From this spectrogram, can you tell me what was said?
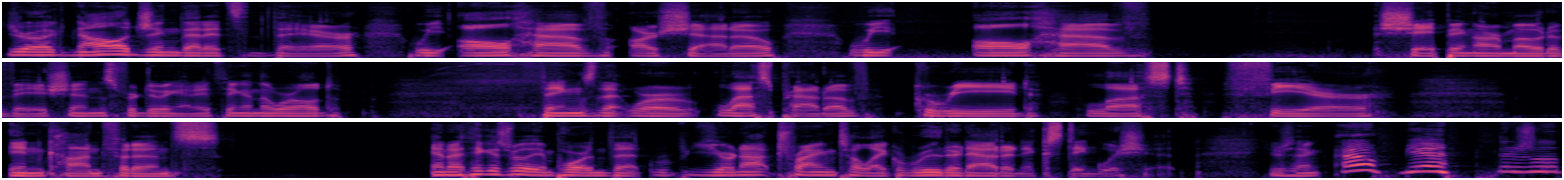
you're acknowledging that it's there. We all have our shadow. We all have shaping our motivations for doing anything in the world things that we're less proud of greed, lust, fear, inconfidence. And I think it's really important that you're not trying to like root it out and extinguish it. You're saying, "Oh, yeah, there's a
